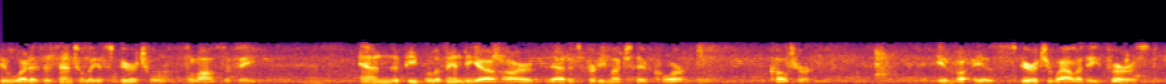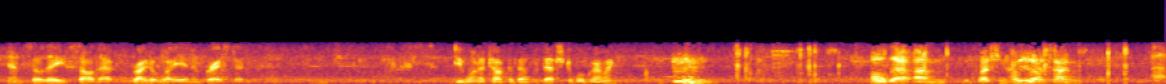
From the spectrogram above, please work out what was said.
to what is essentially a spiritual philosophy. And the people of India are, that is pretty much their core culture, is spirituality first. And so they saw that right away and embraced it. Do you want to talk about the vegetable growing? oh, the um the question. How are we doing on time? Uh,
